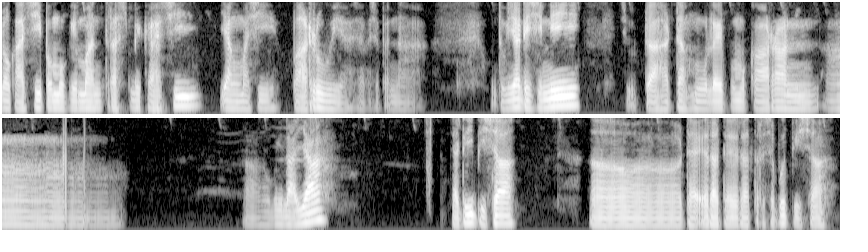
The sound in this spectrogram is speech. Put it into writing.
lokasi pemukiman transmigrasi yang masih baru ya sahabat-sahabat. Nah Untungnya di sini sudah ada mulai pemekaran uh, uh, wilayah, jadi bisa eh, daerah-daerah uh, tersebut bisa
